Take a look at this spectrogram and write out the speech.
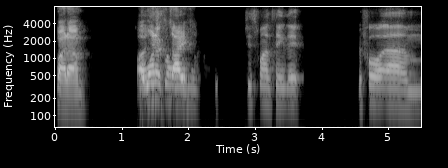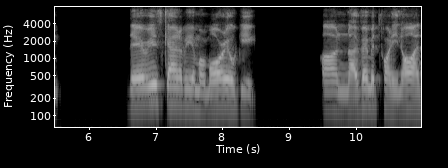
But um, I Oh, want to say, just one thing that before um, there is going to be a memorial gig on November 29th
